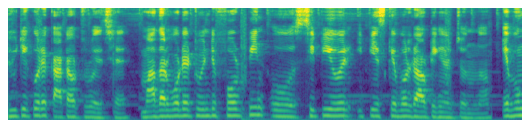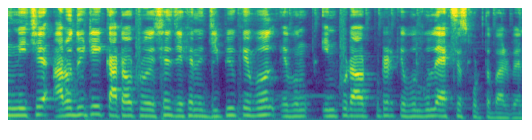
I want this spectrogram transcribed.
দুইটি করে কাট আউট রয়েছে মাদারবোর্ডে টোয়েন্টি ফোর পিন ও সিপিইউ এর ইপিএস কেবল রাউটিং এর জন্য। এবং নিচে আরও দুইটি কাট আউট রয়েছে, যেখানে জিপিইউ কেবল এবং ইনপুট আউটপুটের কেবলগুলো অ্যাক্সেস করতে পারবেন।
